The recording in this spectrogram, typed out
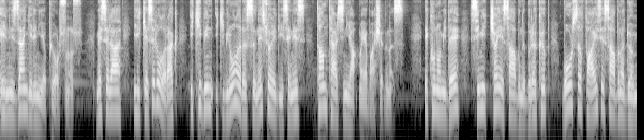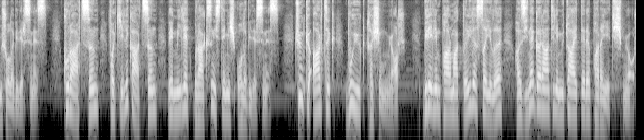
elinizden geleni yapıyorsunuz. Mesela ilkesel olarak 2000-2010 arası ne söylediyseniz tam tersini yapmaya başladınız. Ekonomide simit çay hesabını bırakıp borsa faiz hesabına dönmüş olabilirsiniz. Kur artsın, fakirlik artsın ve millet bıraksın istemiş olabilirsiniz. Çünkü artık bu yük taşınmıyor. Bir elin parmaklarıyla sayılı hazine garantili müteahhitlere para yetişmiyor.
